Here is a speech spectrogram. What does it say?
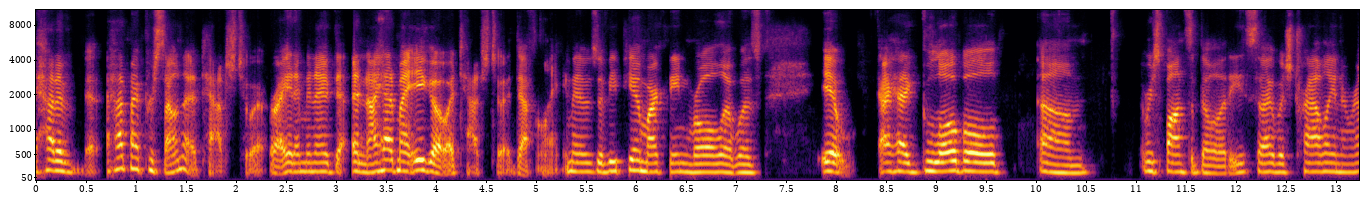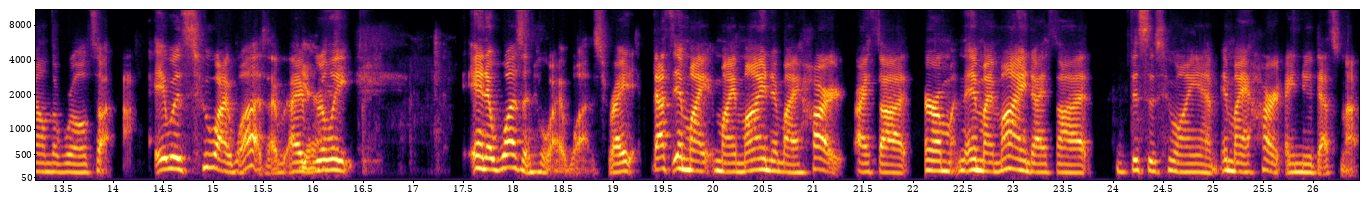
had a had my persona attached to it, right? I mean, I and I had my ego attached to it, definitely. I mean, it was a VP of marketing role. It was it I had global um responsibility. So I was traveling around the world. So it was who I was. I, I yeah. really, and it wasn't who I was, right? That's in my my mind and my heart. I thought, or in my mind, I thought, this is who I am. In my heart, I knew that's not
